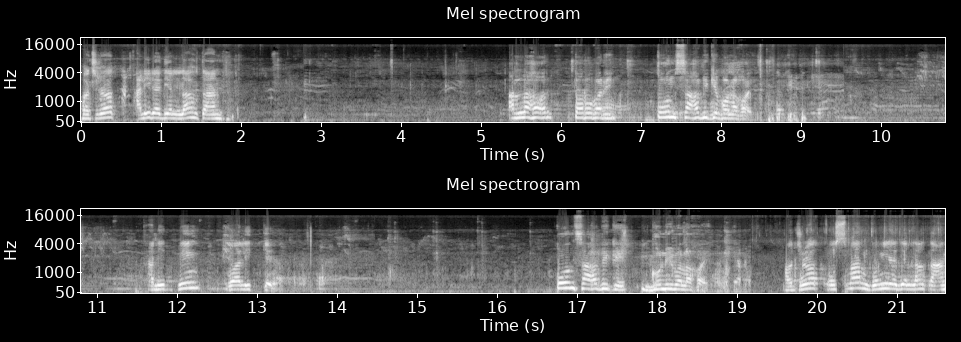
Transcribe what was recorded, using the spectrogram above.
হজরত আলী রাদি আল্লাহ তান আল্লাহর তরবারি কোন সাহাবিকে বলা হয়? খালিদ বিন ওয়ালিদকে। কোন সাহাবিকে গনি বলা হয়? হজরত ওসমান গনি রাদি আল্লাহ তান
